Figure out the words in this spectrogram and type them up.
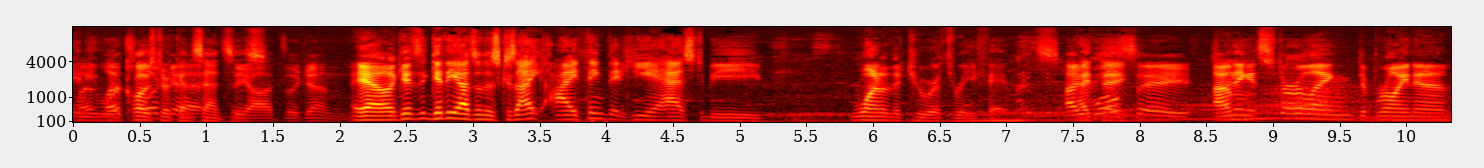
anywhere close to a consensus, The odds again. yeah, like, get, get the odds on this because I I think that he has to be one of the two or three favorites. I, will think. say I think it's Sterling, De Bruyne,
